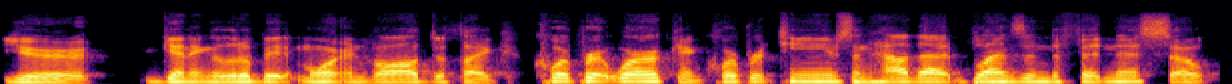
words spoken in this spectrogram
you're getting a little bit more involved with like corporate work and corporate teams and how that blends into fitness. So,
